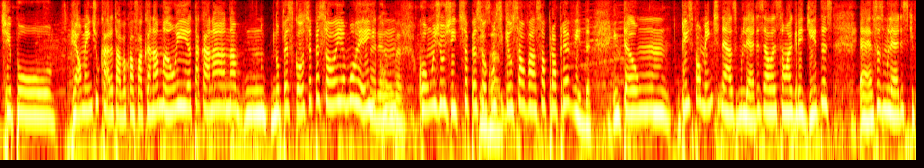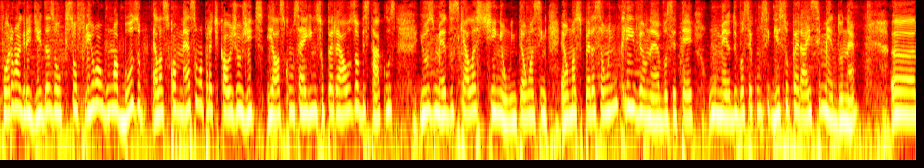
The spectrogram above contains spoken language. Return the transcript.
tipo, realmente o cara tava com a faca na mão e ia atacar na, na- no, no pescoço e a pessoa ia morrer. E com, com o jiu-jitsu a pessoa Exato. conseguiu salvar a sua própria vida. Então, principalmente, né, as mulheres, elas são agredidas, eh, essas mulheres que foram agredidas ou que sofriam algum abuso, elas começam a praticar o jiu-jitsu e elas conseguem superar os obstáculos e os medos que elas tinham. Então, assim, é uma superação incrível, né? Você ter um medo e você conseguir superar esse medo, né? Ah,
